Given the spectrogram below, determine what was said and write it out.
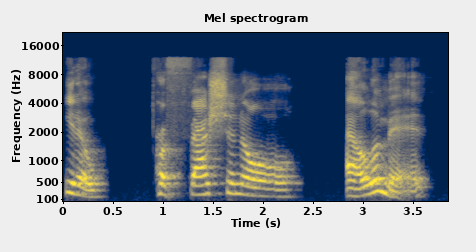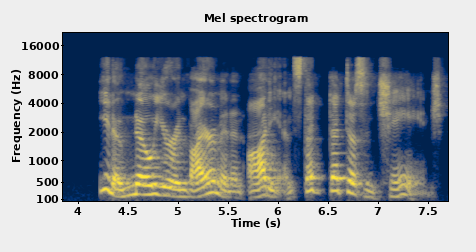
you know, professional element you know know your environment and audience that that doesn't change.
